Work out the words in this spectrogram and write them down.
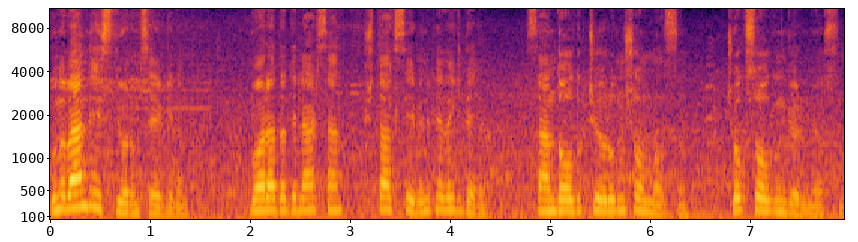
Bunu ben de istiyorum sevgilim. Bu arada dilersen şu taksiye binip eve gidelim. Sen de oldukça yorulmuş olmalısın. Çok solgun görünüyorsun.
